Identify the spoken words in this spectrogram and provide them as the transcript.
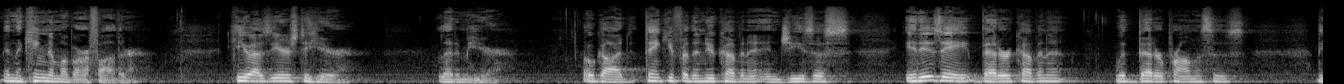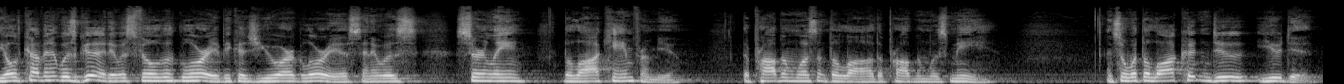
in the kingdom of our Father. He who has ears to hear, let him hear. Oh God, thank you for the new covenant in Jesus. It is a better covenant with better promises. The old covenant was good. It was filled with glory because you are glorious, and it was certainly the law came from you. The problem wasn't the law, the problem was me. And so, what the law couldn't do, you did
